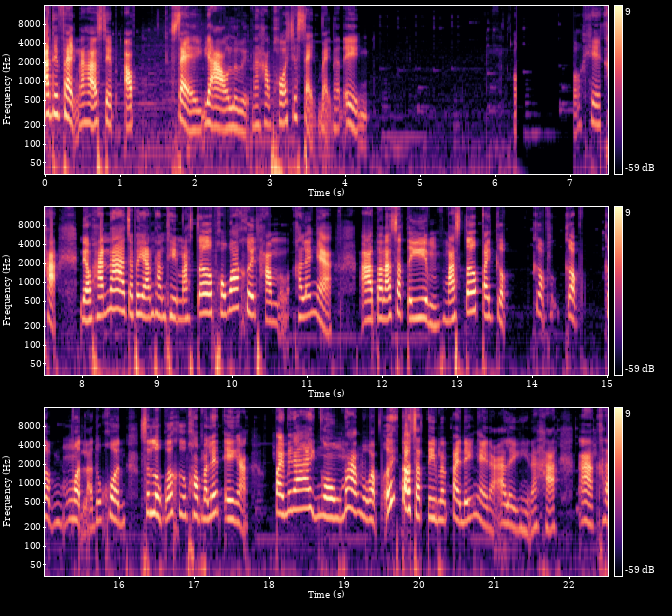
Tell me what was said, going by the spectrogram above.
อาร์ติแฟกต์นะคะเซฟอัพแสงยาวเลยนะคะ เพราะว่าจะแสงแบกนั่นเอง โอเคค่ะ เดี๋ยวพันหน้าจะพยายามทำทีมมาสเตอร์เพราะว่าเคยทำเขาเรียกไงอ่าตอนนั้นสตรีมมาสเตอร์ไปเกือบเกือบเกือบเกือบหมดแล้วทุกคน สรุปก็คือพอมาเล่นเองอะไปไม่ได้งงมากแบบเอ้ยตอนสตรีมมันไปได้ยังไงนะอะไรอย่างงี้นะคะอ่าใคร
